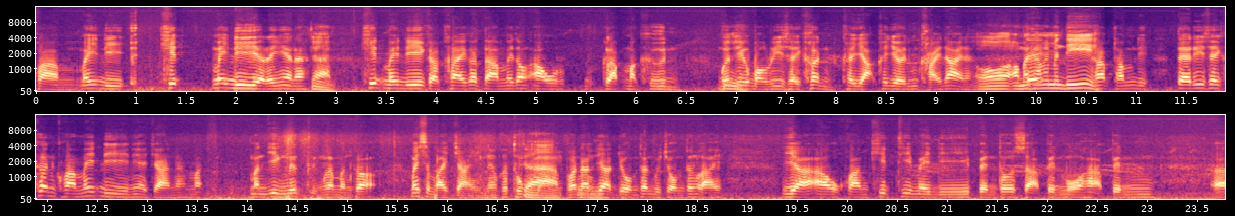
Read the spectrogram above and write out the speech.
ความไม่ดีคิดไม่ดีอะไรเงี้ยนะครับ คิดไม่ดีกับใครก็ตามไม่ต้องเอากลับมาคืน เหมือนอืมที่เขาบอกรีไซเคิลขยะขยะมันขายได้นะอ๋อเอามาทำให้มันดีครับทำดี แต่รีไซเคิลความไม่ดีเนี่ยอาจารย์นะมันมันยิ่งนึกถึงแล้วมันก็ไม่สบายใจแล้วก็ทุกข์ใจ ครับ เพราะฉะนั้นผมญาติโยมท่านผู้ชมทั้งหลาย อย่าเอาความคิดที่ไม่ดีเป็นโทสะเป็นโมหะเป็นเอ่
